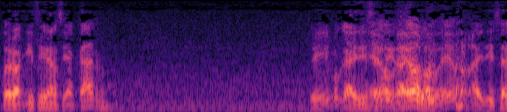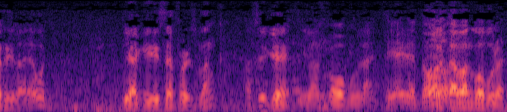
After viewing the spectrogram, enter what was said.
Pero aquí financian carros. Sí, porque ahí dice Reliable. Ahí dice Reliable. Y aquí dice First Bank. Así que, Y Banco Popular. Sí, hay de ¿dónde todo. está Banco Popular?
